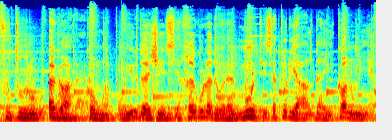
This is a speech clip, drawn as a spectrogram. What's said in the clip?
Futuro agora, com o apoio da Agência Reguladora Multissetorial da Economia.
